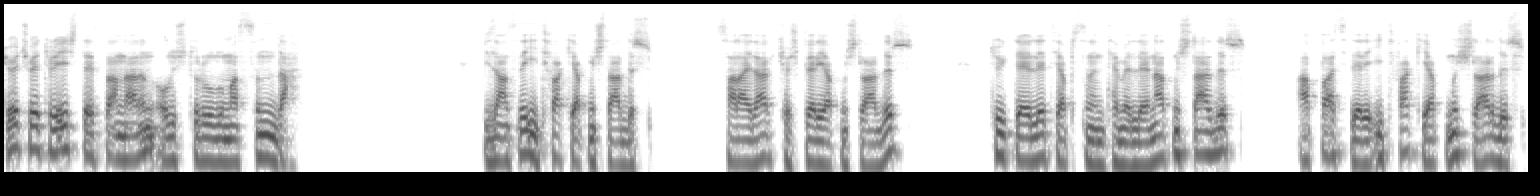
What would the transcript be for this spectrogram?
Göç ve türeyiş destanlarının oluşturulmasında Bizans'la ittifak yapmışlardır. Saraylar, köşkler yapmışlardır. Türk devlet yapısının temellerini atmışlardır. Abbasilere ittifak yapmışlardır.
